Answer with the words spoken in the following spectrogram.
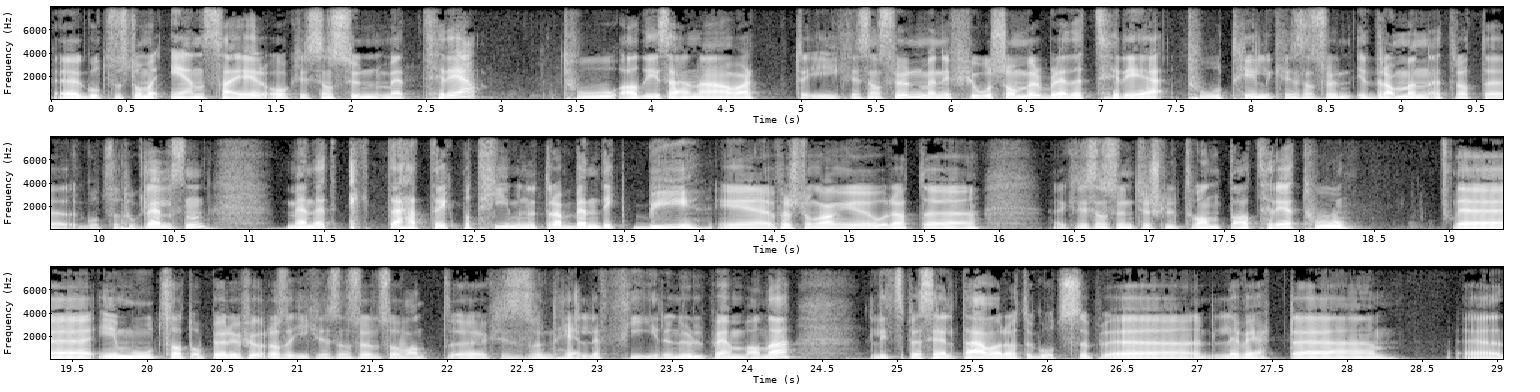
Eh, Godset står med én seier og Kristiansund med tre. To av de seierne har vært i Kristiansund, men i fjor sommer ble det 3-2 til Kristiansund i Drammen etter at eh, Godset tok ledelsen. Men et ekte hat trick på ti minutter av Bendik By i første omgang gjorde at eh, Kristiansund til slutt vant da 3-2. Eh, I motsatt oppgjør i fjor, altså i Kristiansund, så vant eh, Kristiansund hele 4-0 på hjemmebane. Litt spesielt der var at Godset eh, leverte eh,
